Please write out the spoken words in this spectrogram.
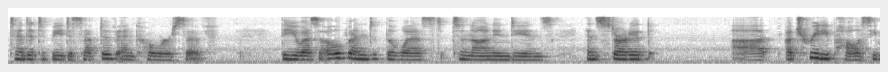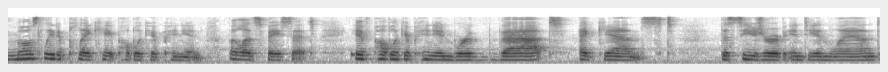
tended to be deceptive and coercive the U.S. opened the West to non-Indians and started uh, a treaty policy mostly to placate public opinion. But let's face it, if public opinion were that against the seizure of Indian land,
